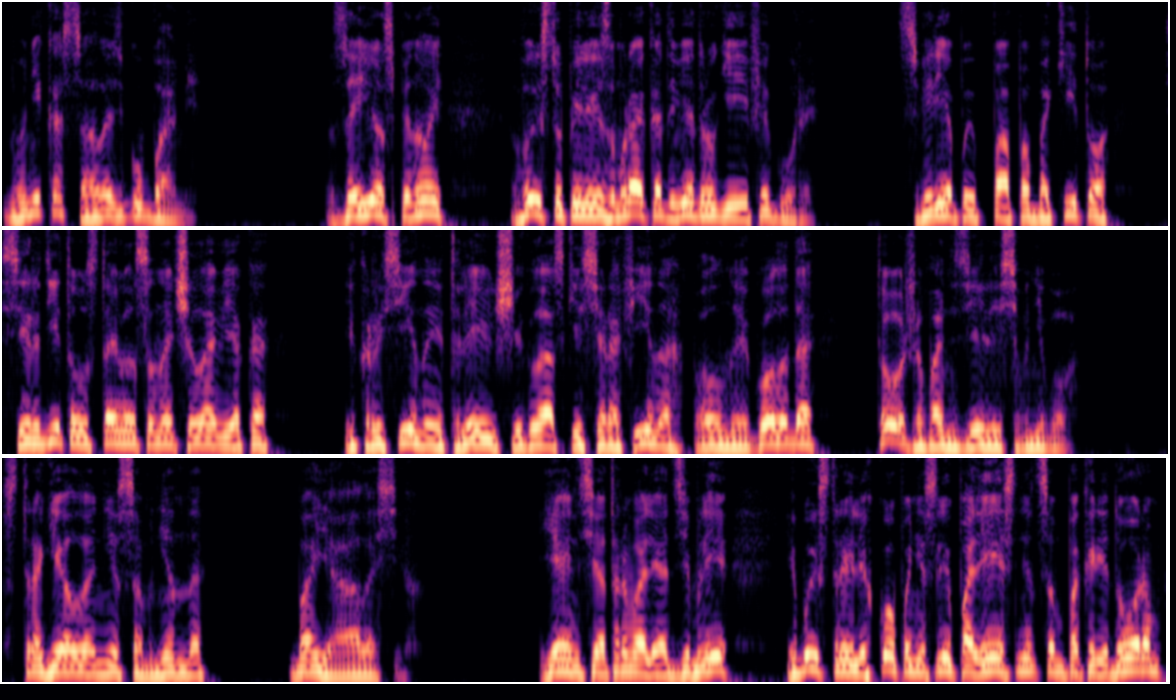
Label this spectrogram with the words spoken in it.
но не касалась губами. За ее спиной выступили из мрака две другие фигуры. Свирепый папа Бакито сердито уставился на человека, и крысиные тлеющие глазки Серафина, полные голода, тоже вонзились в него. Страгелла, несомненно, боялась их. Йенси оторвали от земли и быстро и легко понесли по лестницам, по коридорам,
